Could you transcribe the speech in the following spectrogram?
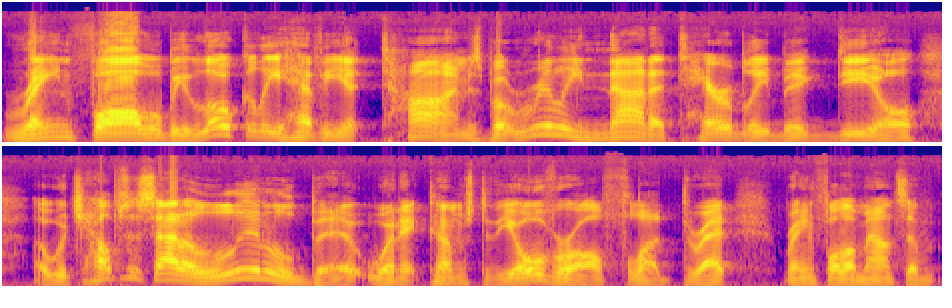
Rainfall will be locally heavy at times, but really not a terribly big deal, uh, which helps us out a little bit when it comes to the overall flood threat. Rainfall amounts of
